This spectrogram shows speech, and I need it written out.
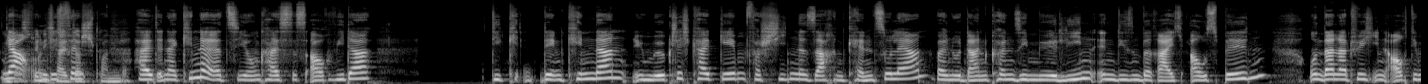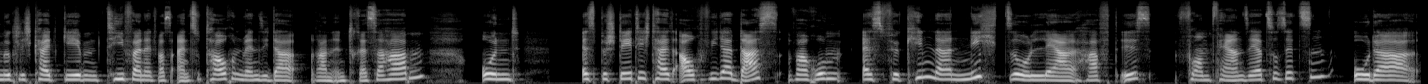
Und ja, das finde ich, halt find, das Spannende. Halt in der Kindererziehung heißt es auch wieder, die, den Kindern die Möglichkeit geben, verschiedene Sachen kennenzulernen, weil nur dann können sie Myelin in diesem Bereich ausbilden und dann natürlich ihnen auch die Möglichkeit geben, tiefer in etwas einzutauchen, wenn sie daran Interesse haben. Und es bestätigt halt auch wieder das, warum es für Kinder nicht so lehrhaft ist, vorm Fernseher zu sitzen oder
